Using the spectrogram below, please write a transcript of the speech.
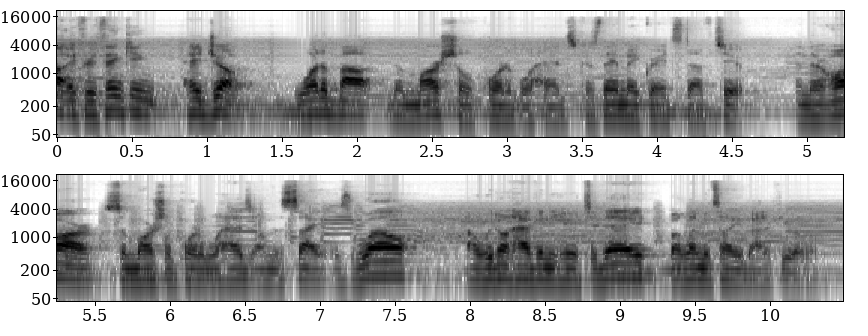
Now, if you're thinking, hey Joe, what about the Marshall portable heads? Because they make great stuff too. And there are some Marshall portable heads on the site as well. Uh, we don't have any here today, but let me tell you about a few of them.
